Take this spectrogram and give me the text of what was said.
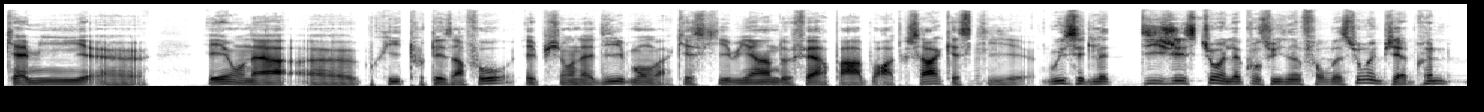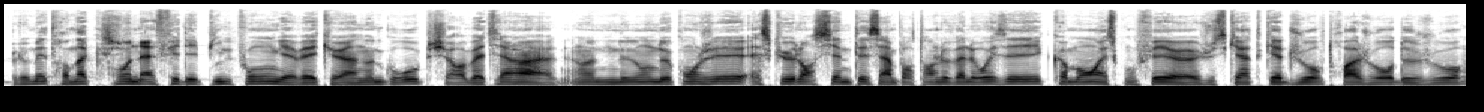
Camille, euh, et on a euh, pris toutes les infos et puis on a dit bon bah, qu'est-ce qui est bien de faire par rapport à tout ça? Qu'est-ce qui oui c'est de la digestion et de la construction d'informations et puis après le mettre en action. On a fait des ping-pong avec euh, un autre groupe sur bah tiens le nombre de congés. Est-ce que l'ancienneté c'est important de le valoriser? Comment est-ce qu'on fait jusqu'à 4 jours 3 jours 2 jours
